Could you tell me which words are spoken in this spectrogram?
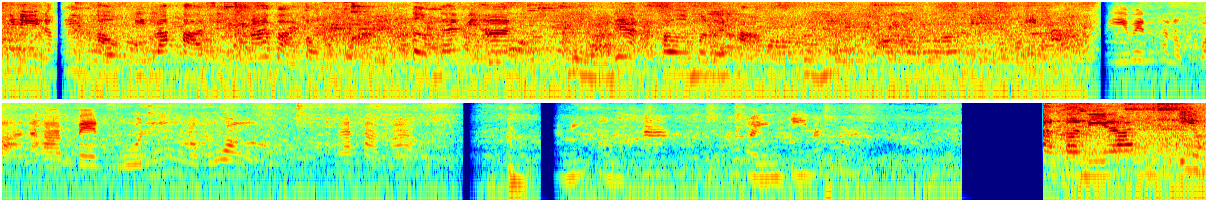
ที่นี่น้ำจิ้มเขาคิดราคา45บาทต่อหัว เติมได้ไม่อั้นหมูเนี่ยเติมมาเลยค่ะคุ้มนี่เป็นขนมหวานนะคะ เป็นวุ้นมะม่วงน่าทานมาก อันนี้สองค่ะอร่อยจริงๆนะคะตอนนี้นะอิ่ม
